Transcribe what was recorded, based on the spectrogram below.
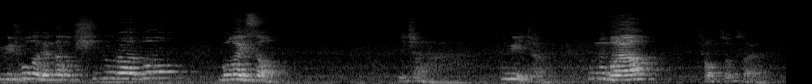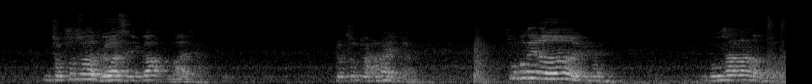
이게 주어가 된다고 치더라도 뭐가 있어? 있잖아. whom이 있잖아. whom은 뭐야? 접속사야. 접속사가 들어갔으니까 맞아. 접속사 하나 있잖아. 이렇게. 동사 하나 남잖아.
